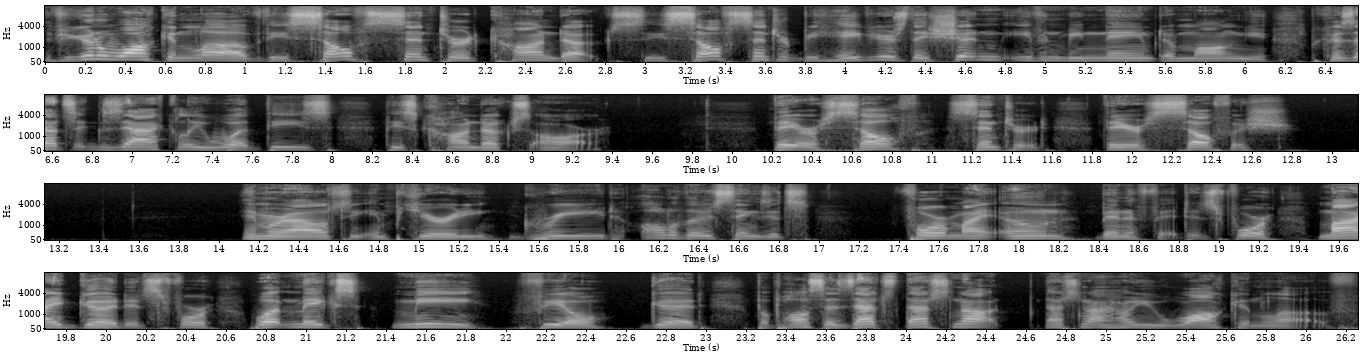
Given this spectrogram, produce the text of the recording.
if you're going to walk in love, these self-centered conducts, these self-centered behaviors, they shouldn't even be named among you because that's exactly what these these conducts are. They are self-centered. They are selfish. Immorality, impurity, greed, all of those things, it's for my own benefit. It's for my good. It's for what makes me feel good. But Paul says that's that's not that's not how you walk in love.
